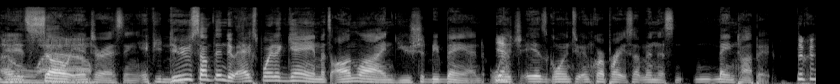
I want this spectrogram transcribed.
And Oh, it's so interesting. If you do something to exploit a game that's online, you should be banned, Yeah. which is going to incorporate something in this main topic. Okay.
